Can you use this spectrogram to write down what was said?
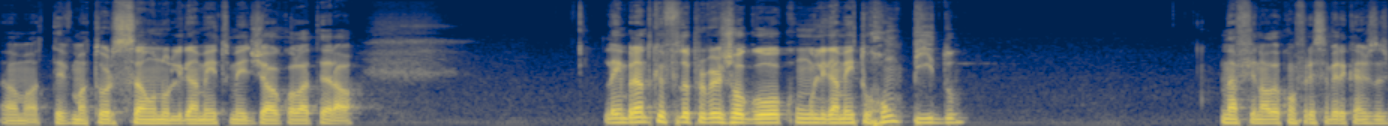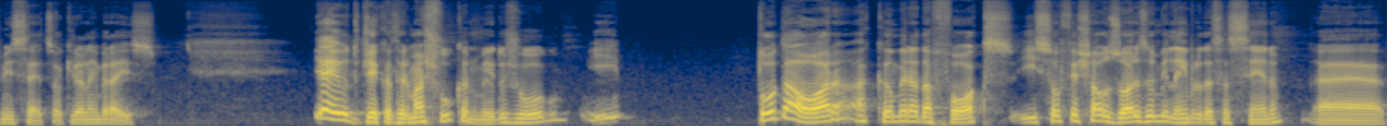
É uma, teve uma torção no ligamento medial colateral. Lembrando que o Philip Rivers jogou com um ligamento rompido na final da Conferência Americana de 2007, só queria lembrar isso. E aí o Jay Cutler machuca no meio do jogo e toda hora a câmera da Fox, e se eu fechar os olhos eu me lembro dessa cena. É...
